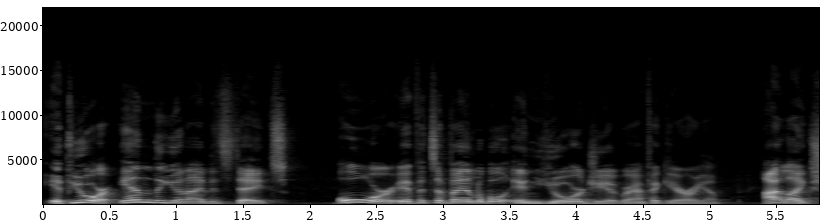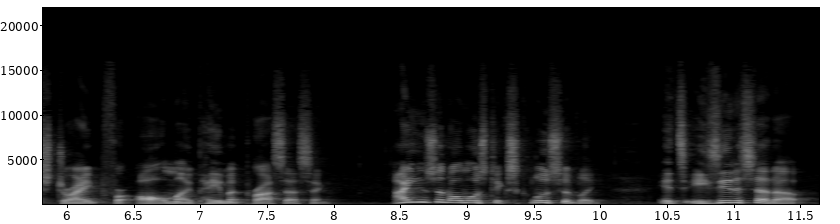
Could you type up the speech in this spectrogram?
If you are in the United States, or if it's available in your geographic area, I like Stripe for all my payment processing. I use it almost exclusively. It's easy to set up,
